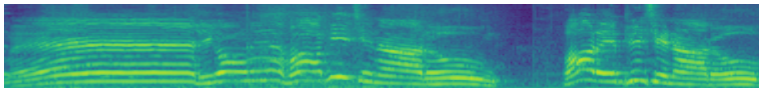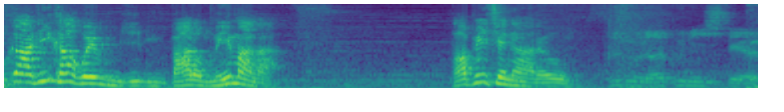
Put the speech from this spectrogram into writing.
။မဲဒီကောင်လေးကဘာဖြစ်ချင်တာတော့ဘာတွေဖြစ်ချင်တာတော့ကာတိခခွေးဘာတော့မင်းမလား။ဘာဖြစ်ချင်တာတော့すぐ楽にしてやる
